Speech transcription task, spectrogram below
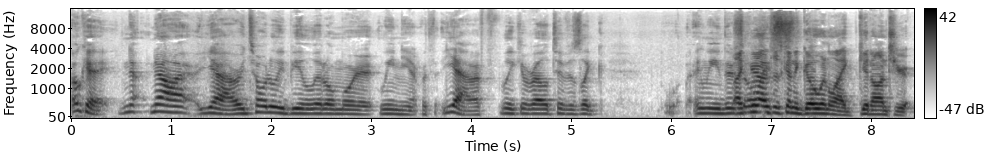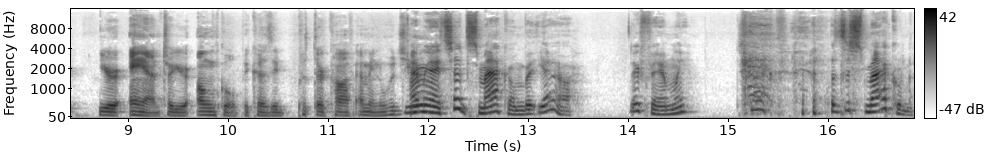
Okay, no, no, I, yeah, I would totally be a little more lenient with. Yeah, if like a relative is like, I mean, there's Like you're not just gonna go and like get onto your your aunt or your uncle because they put their coffee. I mean, would you? I mean, I said smack them, but yeah, they're family. Smack. Let's just smack them.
